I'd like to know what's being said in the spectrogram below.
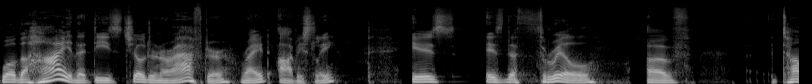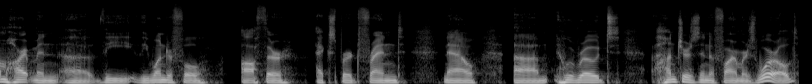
Well, the high that these children are after, right, obviously, is is the thrill of Thom Hartmann, uh, the the wonderful author, expert, friend now, um, who wrote Hunters in a Farmer's World.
